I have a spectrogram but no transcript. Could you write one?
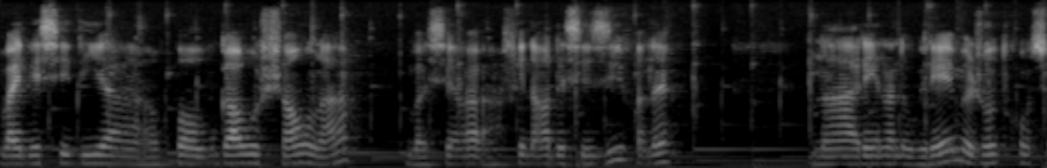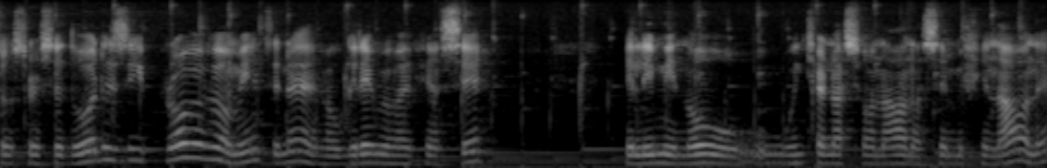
vai decidir a, o gauchão lá, vai ser a final decisiva, né? Na arena do Grêmio, junto com seus torcedores e provavelmente, né? O Grêmio vai vencer eliminou o Internacional na semifinal, né?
